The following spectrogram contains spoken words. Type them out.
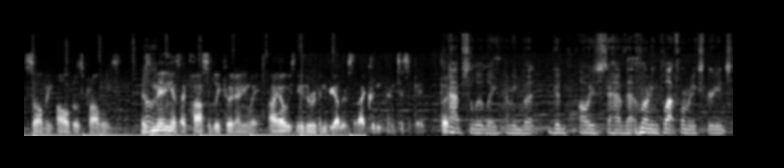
solving all those problems. As many as I possibly could, anyway. I always knew there were going to be others that I couldn't anticipate, but Absolutely. I mean, but good always to have that learning platform and experience.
